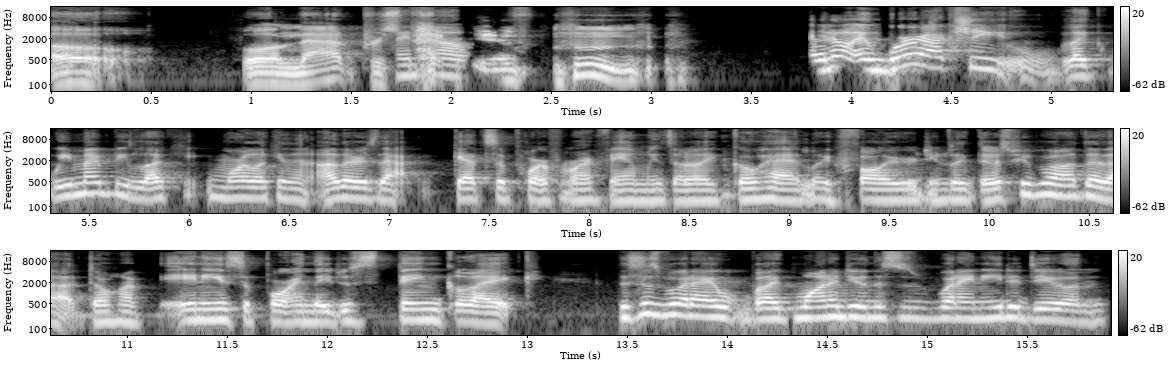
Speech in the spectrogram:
oh well in that I know. perspective hmm, I know, and we're actually like we might be lucky, more lucky than others that get support from our families that are like, go ahead, like follow your dreams. Like there's people out there that don't have any support and they just think like this is what I like want to do and this is what I need to do, and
